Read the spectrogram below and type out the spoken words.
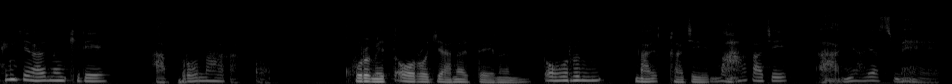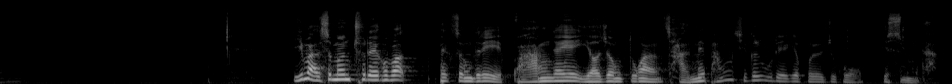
행진하는 길에 앞으로 나아갔고 구름이 떠오르지 않을 때에는 떠오른 날까지 나아가지 아니하였음에 이 말씀은 출애굽 백성들이 광야의 여정 동안 삶의 방식을 우리에게 보여주고 있습니다.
